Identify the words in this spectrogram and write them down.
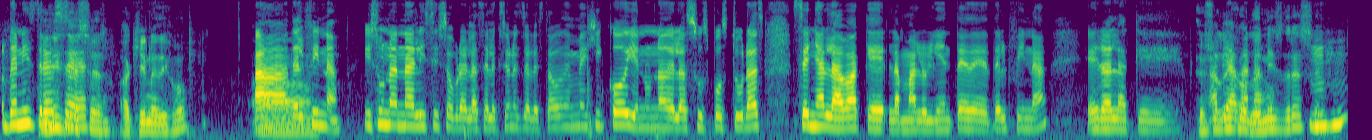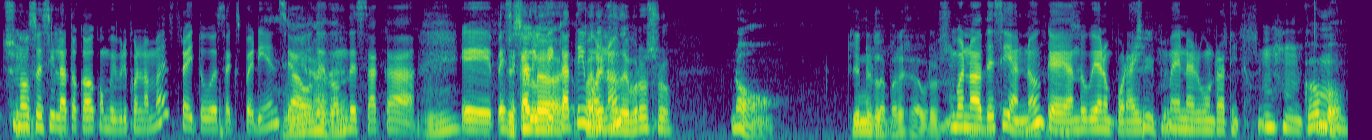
Denise Denise Dresser Dresser. ¿A quién le dijo? a Ah. Delfina. Hizo un análisis sobre las elecciones del Estado de México y en una de las sus posturas señalaba que la maloliente de Delfina era la que ¿Eso había dijo ganado. Denise Dresser? Sí. No sé si le ha tocado convivir con la maestra y tuvo esa experiencia o de ¿eh? dónde saca Mm. eh, ese ¿Esa es la calificativo, pareja ¿no? de Broso? No. ¿Quién es la pareja de Broso? Bueno, decían, ¿no? Que anduvieron por ahí en algún ratito. ¿Cómo?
